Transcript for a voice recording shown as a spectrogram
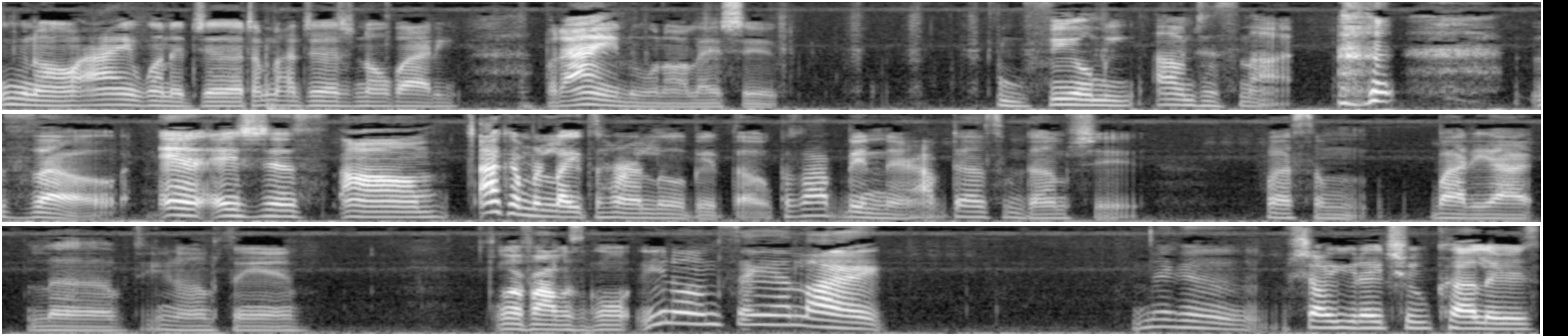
you know, I ain't gonna judge. I'm not judging nobody. But I ain't doing all that shit. You feel me? I'm just not. so, and it's just, um, I can relate to her a little bit though, because I've been there. I've done some dumb shit for somebody I loved, you know what I'm saying? Or if I was going, you know what I'm saying? Like, nigga, show you their true colors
